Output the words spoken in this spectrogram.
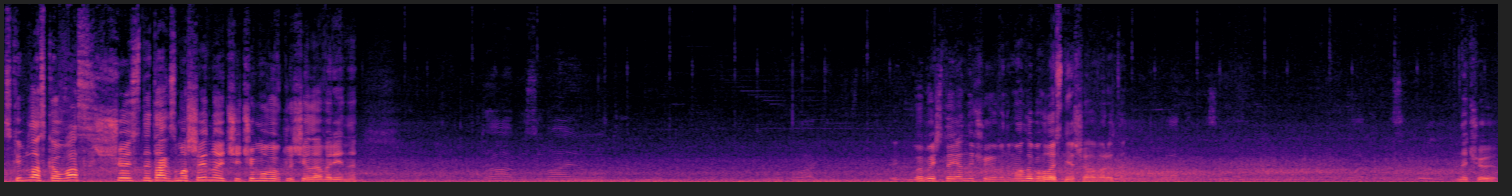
Скажіть, будь ласка, у вас щось не так з машиною, чи чому ви включили аварійне? Да, вызываю. Вибачте, я не чую, ви не могли б голосніше говорити. Не чую.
